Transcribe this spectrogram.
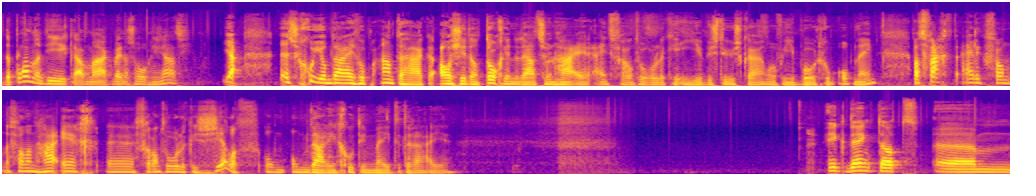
de plannen die ik aan het maken ben als organisatie? Het is goed om daar even op aan te haken. Als je dan toch inderdaad zo'n HR-eindverantwoordelijke in je bestuurskamer of in je boardroom opneemt. Wat vraagt het eigenlijk van, van een HR-verantwoordelijke zelf om, om daarin goed in mee te draaien? Ik denk dat, ehm,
